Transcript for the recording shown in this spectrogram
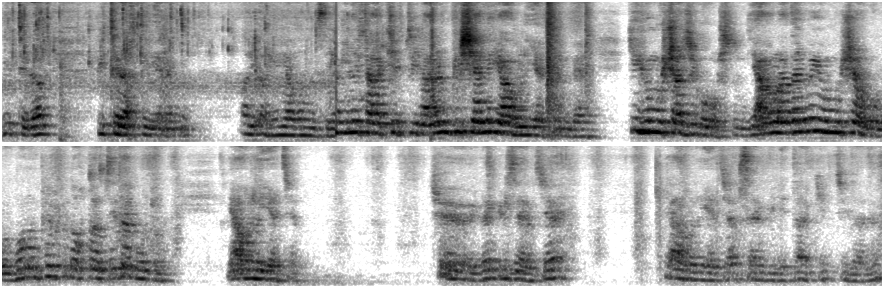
bitirelim. Bitirak diyelim. Ay ay yağımız ya. Sevgili takipçilerim pişeni yağlayacağım ben. Ki yumuşacık olsun. Yağladın mı yumuşak olur. Bunun püf noktası da budur. Yağlayacağım. Şöyle güzelce yağlayacağım sevgili takipçilerim.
